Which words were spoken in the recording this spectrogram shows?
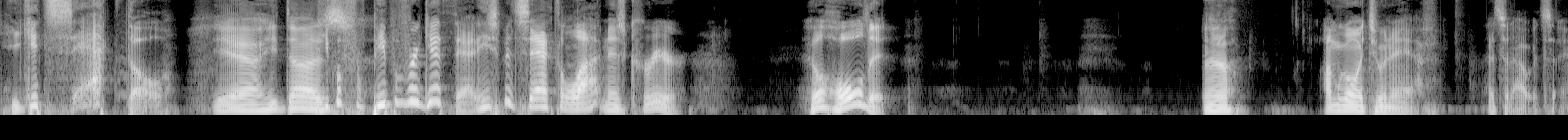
He gets sacked though. Yeah, he does. People people forget that he's been sacked a lot in his career. He'll hold it. Yeah, I'm going two and a half. That's what I would say.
